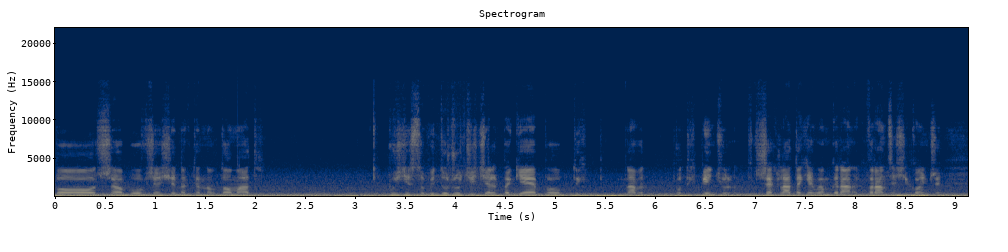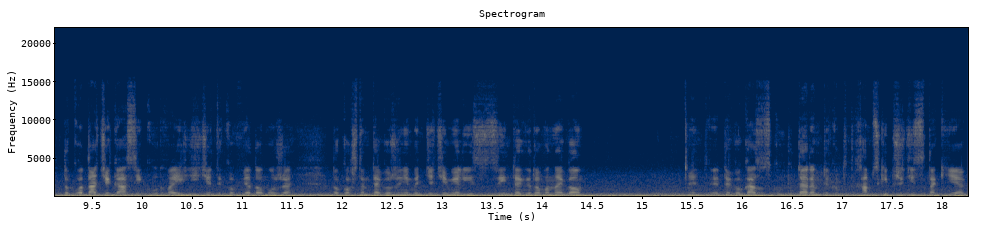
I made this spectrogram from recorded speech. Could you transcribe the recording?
bo trzeba było wziąć jednak ten automat, później sobie dorzucić LPG po tych, nawet po tych pięciu, trzech latach, jak wam gwarancja się kończy, dokładacie gaz i kurwa jeździcie, tylko wiadomo, że no kosztem tego, że nie będziecie mieli zintegrowanego e, tego gazu z komputerem, tylko ten chamski przycisk taki jak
